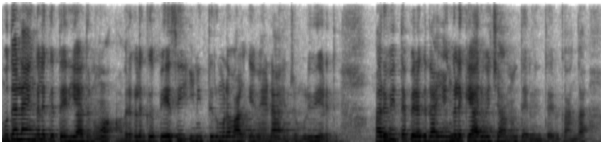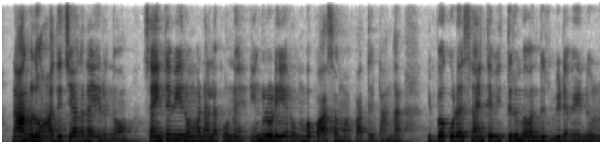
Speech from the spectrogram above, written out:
முதல்ல எங்களுக்கு தெரியாதுனோ அவர்களுக்கு பேசி இனி திருமண வாழ்க்கை வேண்டாம் என்று முடிவு எடுத்து அறிவித்த பிறகுதான் எங்களுக்கே அறிவிச்சானும் தெரிவித்திருக்காங்க நாங்களும் அதிர்ச்சியாக தான் இருந்தோம் சைந்தவியை ரொம்ப நல்ல பொண்ணு எங்களுடைய ரொம்ப பாசமாக பார்த்துட்டாங்க இப்போ கூட சைந்தவி திரும்ப வந்து விட வேண்டும்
